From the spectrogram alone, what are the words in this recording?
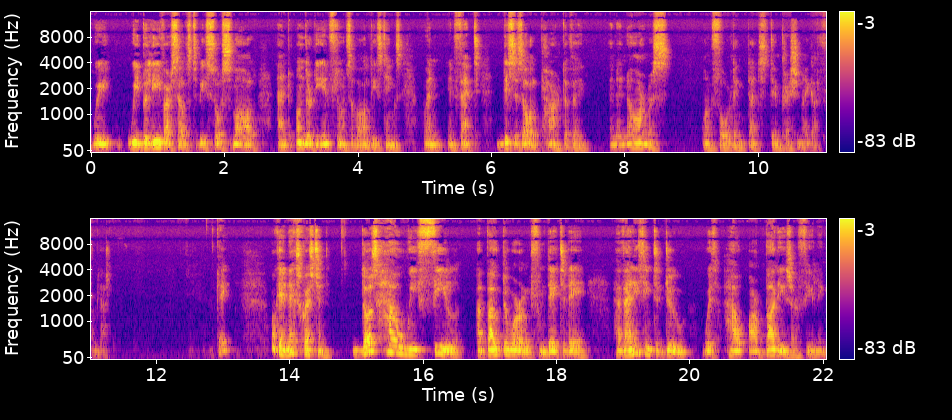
we we believe ourselves to be so small and under the influence of all these things, when in fact this is all part of a an enormous unfolding. That's the impression I got from that. Okay. Okay, next question. Does how we feel about the world from day to day have anything to do with how our bodies are feeling?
